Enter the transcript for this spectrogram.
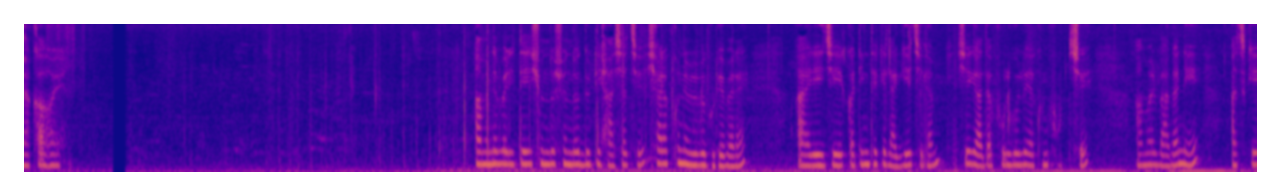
রাখা হয়। আমাদের বাড়িতে সুন্দর সুন্দর দুটি হাঁস আছে, সারাক্ষণ এভাবে ঘুরে বেড়ায়। আর এই যে কাটিং থেকে লাগিয়েছিলাম, সেই গাঁদা ফুলগুলো এখন ফুটছে। আমার বাগানে আজকে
